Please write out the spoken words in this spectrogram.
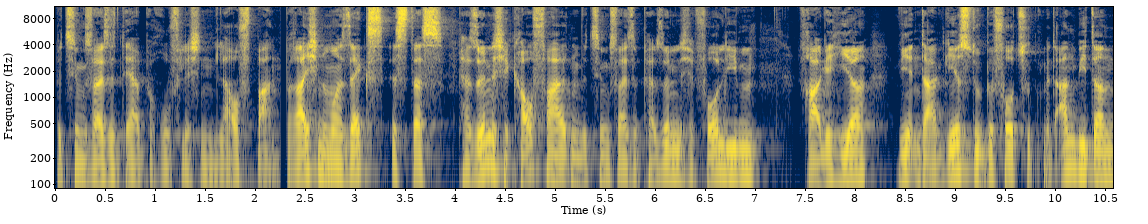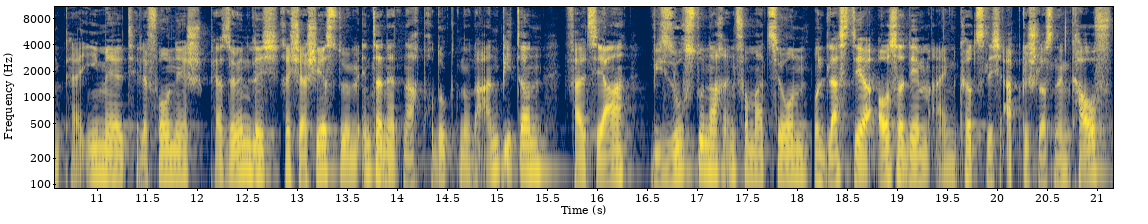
bzw. der beruflichen Laufbahn. Bereich Nummer 6 ist das persönliche Kaufverhalten bzw. persönliche Vorlieben. Frage hier, Wie interagierst du bevorzugt mit Anbietern, per E-Mail, telefonisch, persönlich? Recherchierst du im Internet nach Produkten oder Anbietern? Falls ja, wie suchst du nach Informationen? Und lass dir außerdem einen kürzlich abgeschlossenen Kauf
